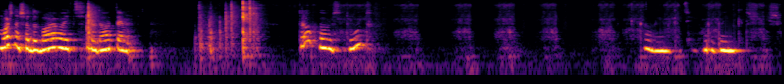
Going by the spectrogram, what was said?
можна ще додати, додати трохи ось тут калинки, цієї горбинки, точніше.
